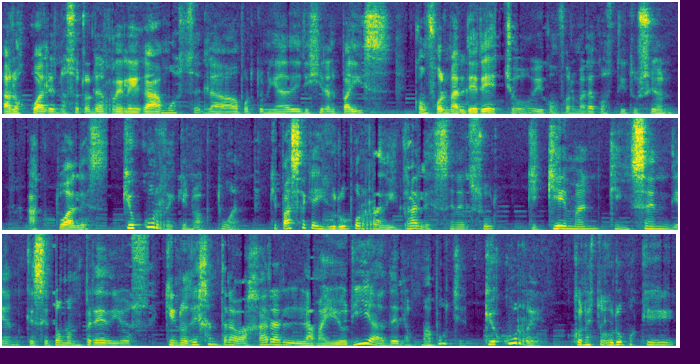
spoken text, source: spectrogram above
a los cuales nosotros les relegamos la oportunidad de dirigir al país conforme al derecho y conforme a la constitución actuales. ¿Qué ocurre? Que no actúan. ¿Qué pasa? Que hay grupos radicales en el sur que queman, que incendian, que se toman predios, que no dejan trabajar a la mayoría de los mapuches. ¿Qué ocurre con estos grupos que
